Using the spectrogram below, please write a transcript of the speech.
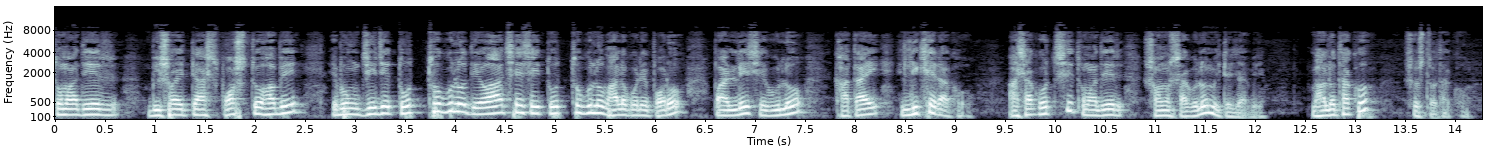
তোমাদের বিষয়টা স্পষ্ট হবে এবং যে যে তথ্যগুলো দেওয়া আছে, সেই তথ্যগুলো ভালো করে পড়ো। পারলে সেগুলো খাতায় লিখে রাখো। আশা করছি তোমাদের সমস্যাগুলো মিটে যাবে। ভালো থাকো, সুস্থ থাকো।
